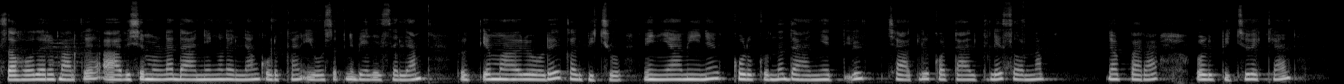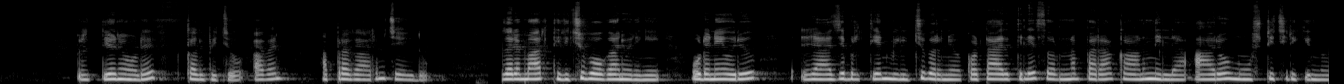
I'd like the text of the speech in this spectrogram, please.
സഹോദരന്മാർക്ക് ആവശ്യമുള്ള ധാന്യങ്ങളെല്ലാം കൊടുക്കാൻ യൂസഫ് നബി അലൈഹിസ്സലാം ഭൃത്യന്മാരോട് കൽപ്പിച്ചു. ബെന്യാമീന് കൊടുക്കുന്ന ധാന്യത്തിൽ ചാക്കിൽ കൊട്ടാരത്തിലെ സ്വർണപ്പറ ഒളിപ്പിച്ചു വെക്കാൻ ഭൃത്യനോട് കൽപ്പിച്ചു. അവൻ അപ്രകാരം ചെയ്തു. സഹോദരന്മാർ തിരിച്ചു പോകാനൊരുങ്ങി. ഉടനെ ഒരു രാജഭൃത്യൻ വിളിച്ചു പറഞ്ഞു. "കൊട്ടാരത്തിലെ സ്വർണപ്പറ കാണുന്നില്ല. ആരോ മോഷ്ടിച്ചിരിക്കുന്നു.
